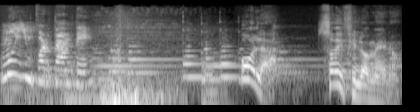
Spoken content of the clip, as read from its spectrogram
Muy importante. Hola, soy Filomeno.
